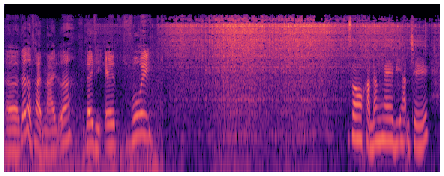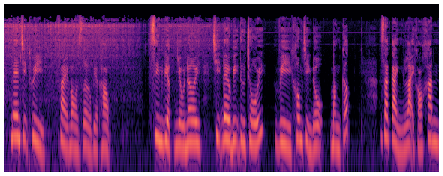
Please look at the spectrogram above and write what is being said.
ờ, rất là thoải mái nữa. Đây thì em vui, Do khả năng nghe bị hạn chế nên chị Thủy phải bỏ dở việc học. Xin việc nhiều nơi, chị đều bị từ chối vì không trình độ bằng cấp. Gia cảnh lại khó khăn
